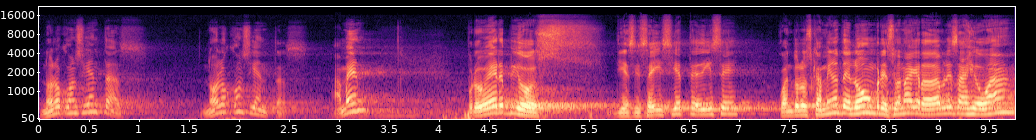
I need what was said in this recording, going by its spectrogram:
no lo consientas, no lo consientas. Amén. Proverbios 16, 7 dice, cuando los caminos del hombre son agradables a Jehová,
